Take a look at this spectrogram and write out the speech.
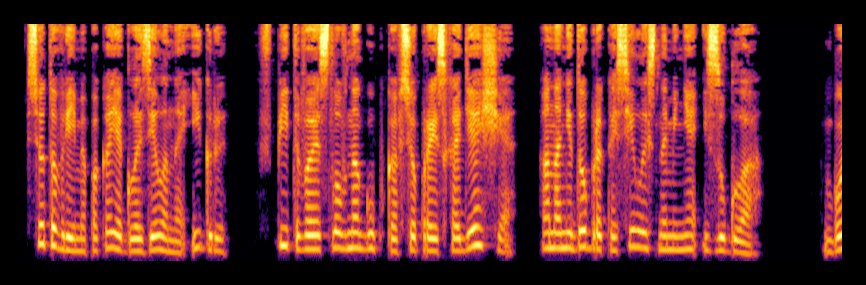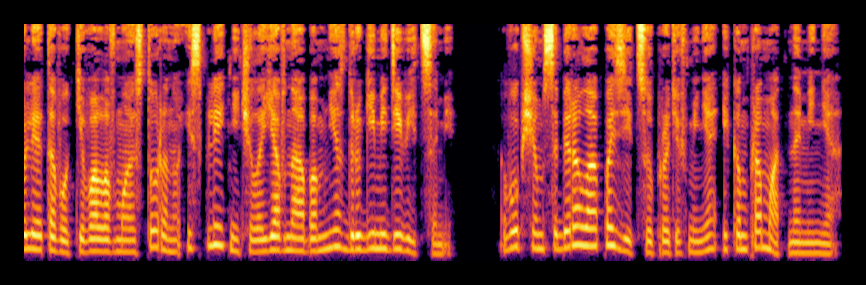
Все то время, пока я глазела на игры, впитывая словно губка все происходящее, она недобро косилась на меня из угла. Более того, кивала в мою сторону и сплетничала явно обо мне с другими девицами. В общем, собирала оппозицию против меня и компромат на меня.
